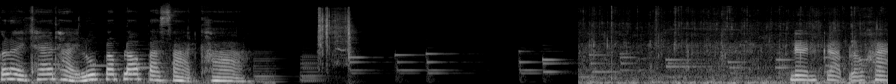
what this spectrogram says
ก็เลยแค่ถ่ายรูปรอบๆปราสาทค่ะ เดินกลับแล้วค่ะ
